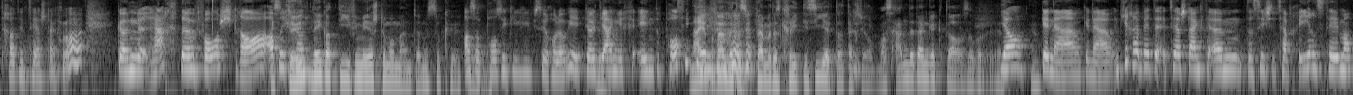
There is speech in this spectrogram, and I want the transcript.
Ich habe dann zuerst gedacht, oh, gehen recht äh, forsch dran. Aber es klingt negativ im ersten Moment, wenn man es so hört. Also positive Psychologie klingt ja. eigentlich eher positiv. Nein, aber wenn man das, wenn man das kritisiert, dann denkst du, ja, was haben die denn gegen das? Aber, äh, ja, ja, genau, genau. Und ich habe zuerst gedacht, ähm, das ist jetzt einfach ihr Thema,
